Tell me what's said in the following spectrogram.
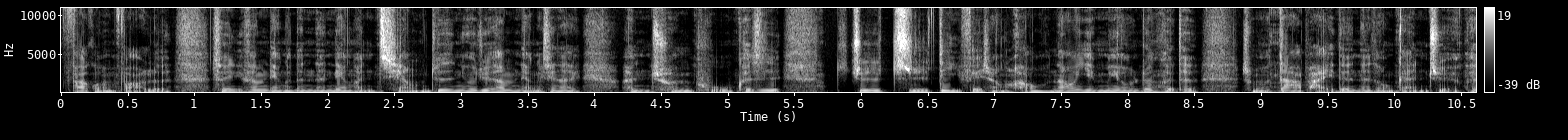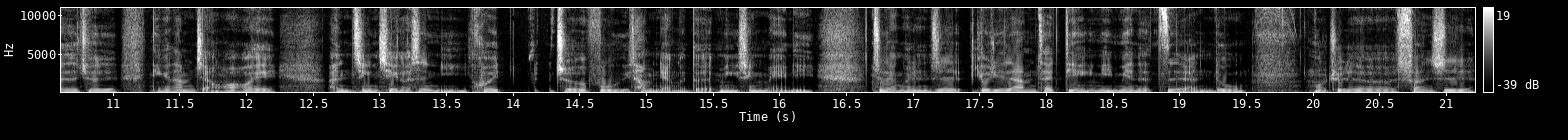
发光发热，所以他们两个的能量很强，就是你会觉得他们两个现在很淳朴，可是就是质地非常好。然后也没有任何的什么大牌的那种感觉，可是就是你跟他们讲话会很亲切，可是你会折服于他们两个的明星魅力。这两个人是，尤其是他们在电影里面的自然度，我觉得算是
